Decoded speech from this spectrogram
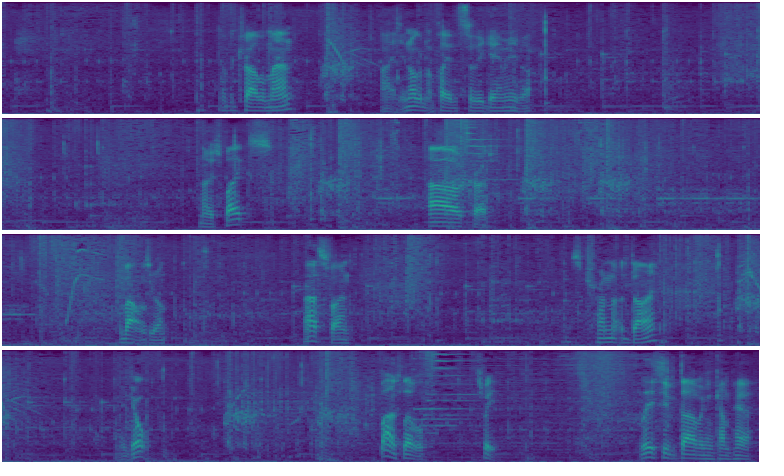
Another travel man. Alright, you're not gonna play the silly game either. No spikes. Oh crud. That one's gone. That's fine. Let's try not to die. There we go. Bonus level. Sweet. At least if Darwin can come here.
